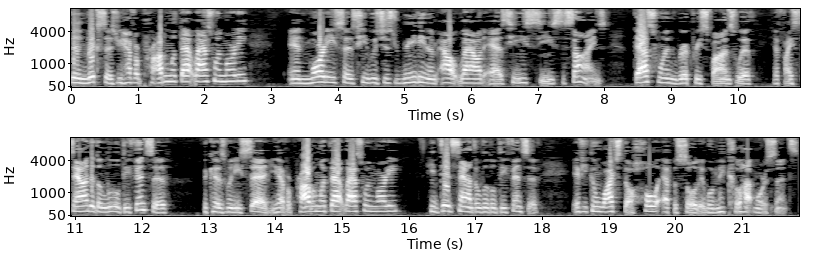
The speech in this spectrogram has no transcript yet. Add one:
Then Rick says, you have a problem with that last one, Morty? And Morty says he was just reading them out loud as he sees the signs. That's when Rick responds with, if I sounded a little defensive, because when he said, you have a problem with that last one, Morty, he did sound a little defensive. If you can watch the whole episode, it will make a lot more sense.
